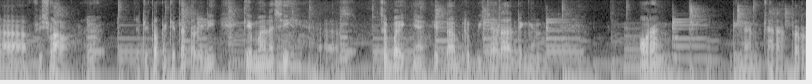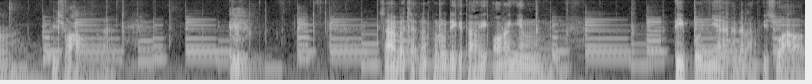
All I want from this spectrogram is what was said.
uh, visual ya. jadi topik kita kali ini gimana sih uh, sebaiknya kita berbicara dengan orang dengan karakter visual ya. sahabat Nur perlu diketahui orang yang tipenya adalah visual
